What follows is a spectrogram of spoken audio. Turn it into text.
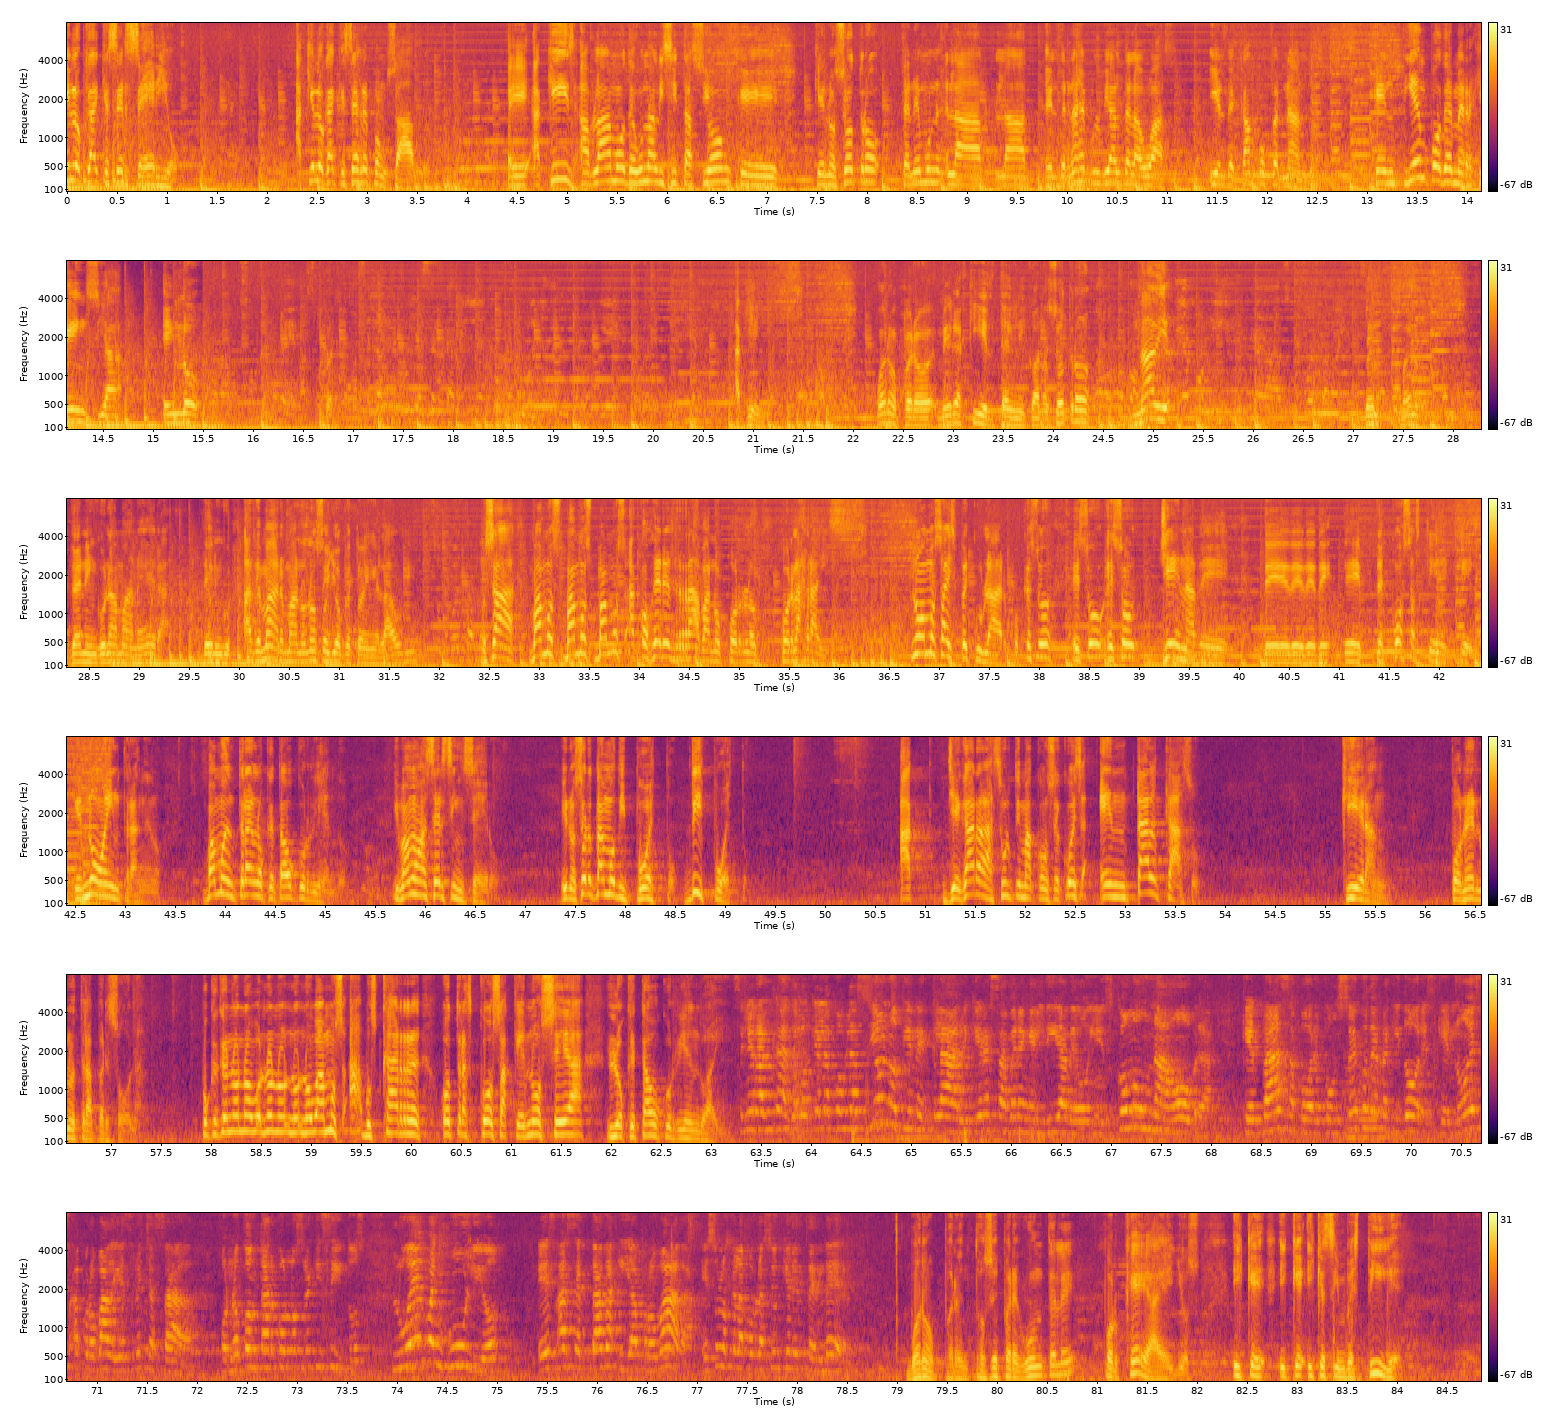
Aquí lo que hay que ser serio. Aquí lo que hay que ser responsable. Eh, aquí hablamos de una licitación que, nosotros tenemos el drenaje pluvial de la UAS y el de Campo Fernández, que en tiempo de emergencia, en lo... ¿A quién? Bueno, pero mire aquí el técnico, a nosotros nadie... bueno, de ninguna manera. De Además, hermano, no soy yo que estoy en el audio. O sea, vamos, vamos, vamos a coger el rábano por, lo, por la raíz. No vamos a especular, porque eso, eso, eso llena de, cosas que, no entran. En Vamos a entrar en lo que está ocurriendo. Y vamos a ser sinceros. Y nosotros estamos dispuestos, dispuestos a llegar a las últimas consecuencias en tal caso quieran poner nuestra persona. Porque no, no, no, no, no vamos a buscar otras cosas que no sea lo que está ocurriendo ahí. Señor alcalde, lo que la población no tiene claro y quiere saber en el día de hoy es cómo una obra que pasa por el Consejo de Regidores, que no es aprobada y es rechazada por no contar con los requisitos, luego en julio es aceptada y aprobada. Eso es lo que la población quiere entender. Bueno, pero entonces pregúntele por qué a ellos y que, y que, y que se investigue.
